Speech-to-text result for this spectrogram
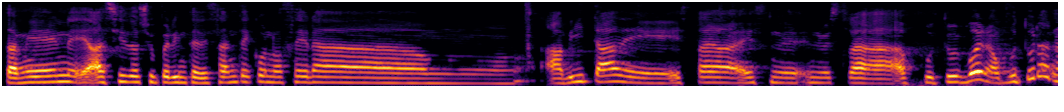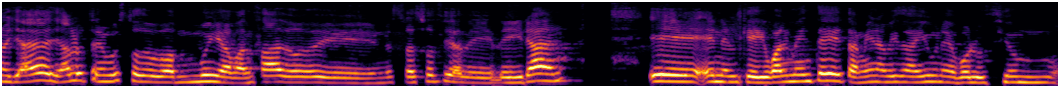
también ha sido súper interesante conocer a, a, Vita, de esta es nuestra futura, bueno, futura no, ya, ya lo tenemos todo muy avanzado, de nuestra socia de, de Irán. Eh, en el que igualmente también ha habido ahí una evolución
